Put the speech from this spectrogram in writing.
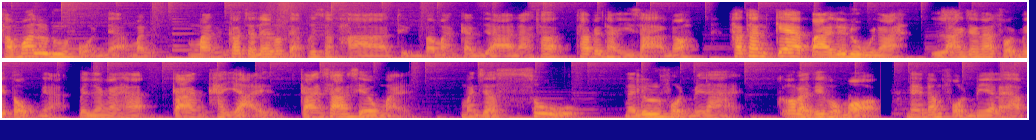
คำว่าฤดูฝนเนี่ยมันมันก็จะเริ่มตั้งแต่พฤษภาถึงประมาณกันยานะ ถ้าถ้าเป็นทางอีสานเนาะถ้าท่านแก้ปลายฤดูนะ หลังจากนั้นฝนไม่ตกเนี่ยเป็นยังไงฮะการขยายการสร้างเซลล์ใหม่ มันจะสู้ในฤดูฝนไม่ได้ ก็แบบที่ผมบอกในน้ำฝนมีอะไรครับ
